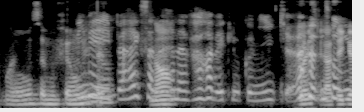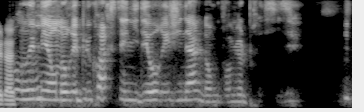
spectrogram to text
Bon, ça vous fait Oui, envie. mais hein il paraît que ça n'a rien à voir avec le comique. Dégueulasse. bon. Oui, mais on aurait pu croire que c'était une idée originale, donc vaut mieux le préciser.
